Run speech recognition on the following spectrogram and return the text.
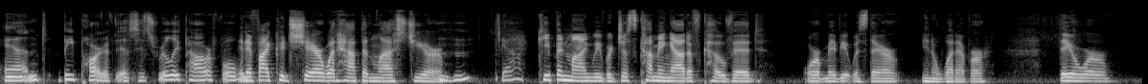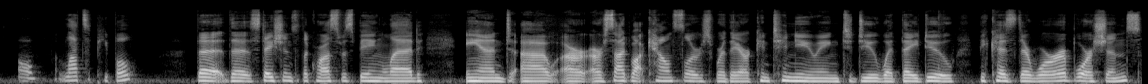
and be part of this. It's really powerful. And if I could share what happened last year, yeah. keep in mind we were just coming out of COVID, or maybe it was there, you know, whatever. There were oh lots of people. The the Stations of the Cross was being led, and uh, our, our sidewalk counselors were there, continuing to do what they do because there were abortions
